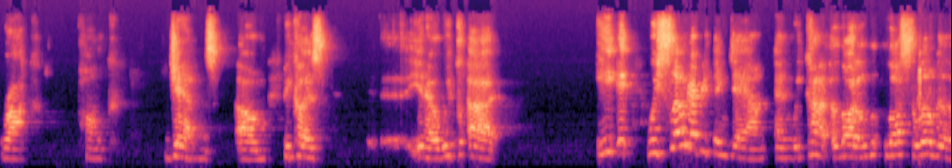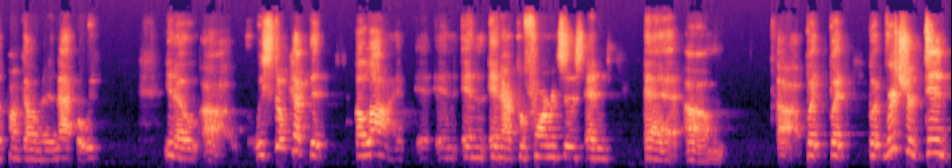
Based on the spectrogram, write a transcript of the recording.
rock, punk gems. Um, because you know we uh, he it, we slowed everything down, and we kind of a lot of lost a little bit of the punk element in that, but we, you know. Uh, we still kept it alive in in in our performances and uh, um, uh, but but but Richard did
